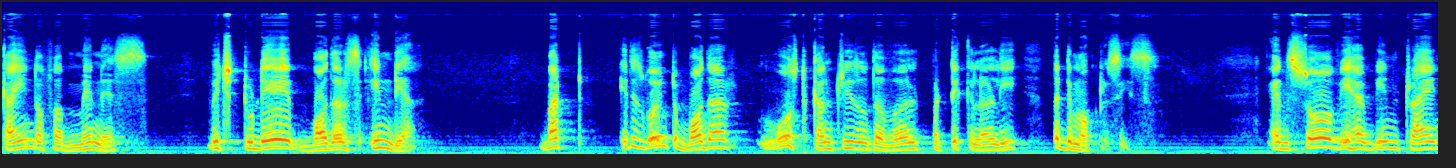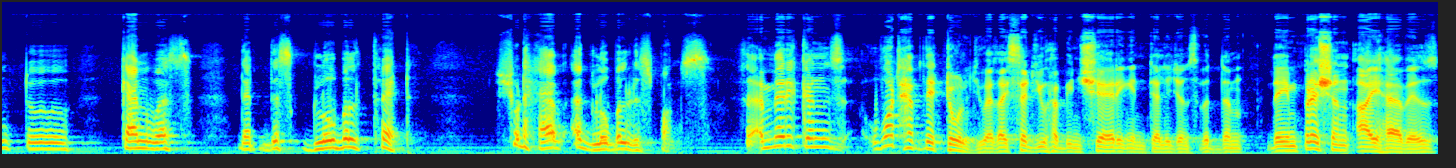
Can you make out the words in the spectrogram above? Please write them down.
kind of a menace which today bothers India, but it is going to bother most countries of the world, particularly the democracies. And so we have been trying to canvass that this global threat should have a global response. The Americans, what have they told you? As I said, you have been sharing intelligence with them. The impression I have is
